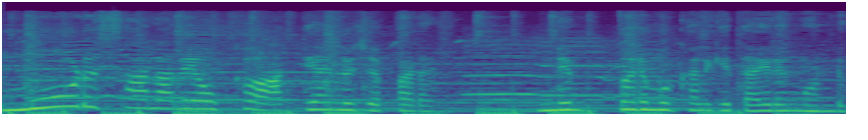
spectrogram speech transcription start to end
మూడు సార్లు అదే ఒక్క అధ్యాయంలో చెప్పాడండి. నిబ్బరము కలిగి ధైర్యంగా ఉండు.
